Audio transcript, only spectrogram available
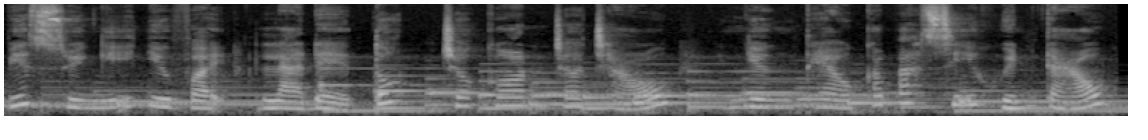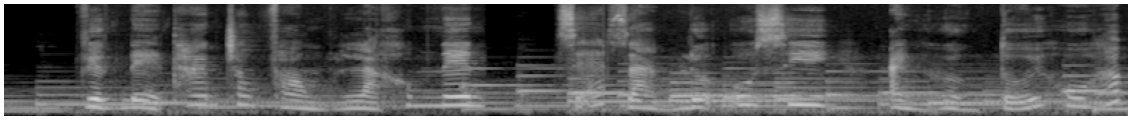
Biết suy nghĩ như vậy là để tốt cho con cho cháu, nhưng theo các bác sĩ khuyến cáo, việc để than trong phòng là không nên sẽ giảm lượng oxy ảnh hưởng tới hô hấp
